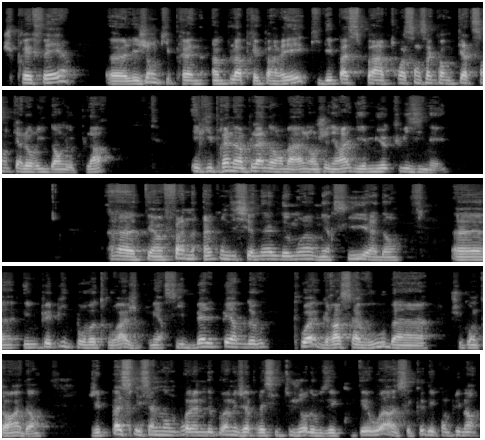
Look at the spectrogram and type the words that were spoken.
Je préfère euh, les gens qui prennent un plat préparé, qui dépasse pas 350-400 calories dans le plat, et qui prennent un plat normal. En général, il est mieux cuisiné. Euh, tu es un fan inconditionnel de moi? Merci, Adam. Euh, une pépite pour votre ouvrage. Merci. Belle perte de poids grâce à vous. Ben, je suis content, Adam. J'ai pas spécialement de problème de poids, mais j'apprécie toujours de vous écouter. Waouh, c'est que des compliments.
